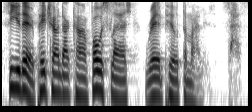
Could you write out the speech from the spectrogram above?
See you there. Patreon.com forward slash red pill tamales. Sas.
